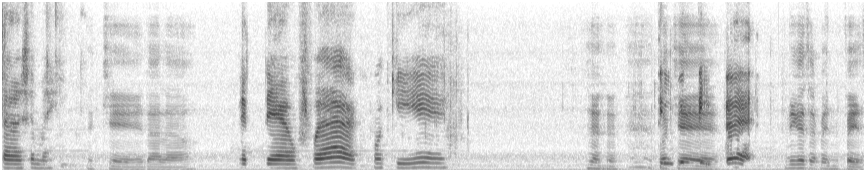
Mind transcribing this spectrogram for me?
ได้ใช่ไหมโอเคได้แล้วเด็ดแดงแฟกเมื่อกี้โอติดเค ติดด้วยนี่ก็จะเป็นเฟส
